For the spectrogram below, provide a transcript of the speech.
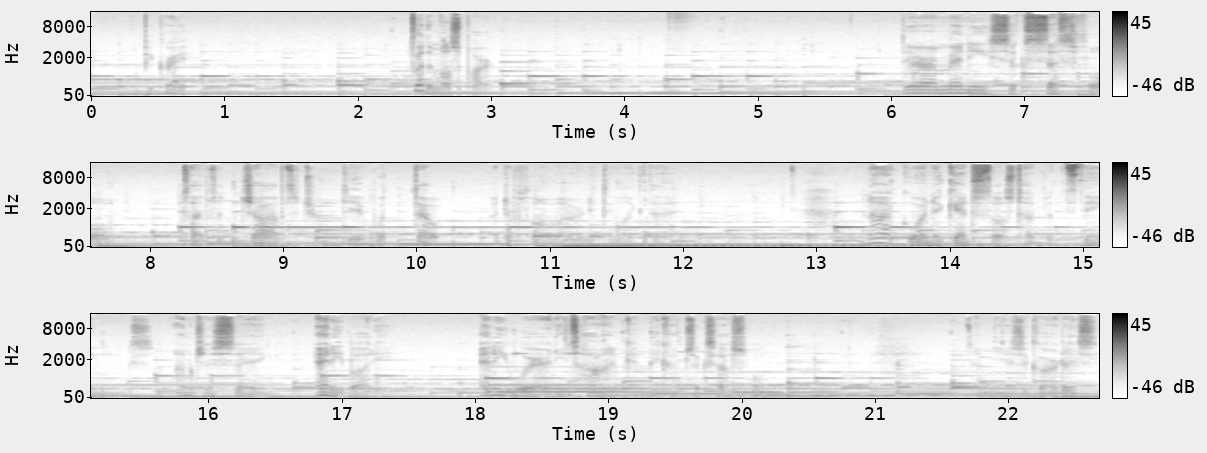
will be great. For the most part. There are many successful types of jobs that you can get without a diploma or anything like that. Not going against those types of things. I'm just saying anybody, artist,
